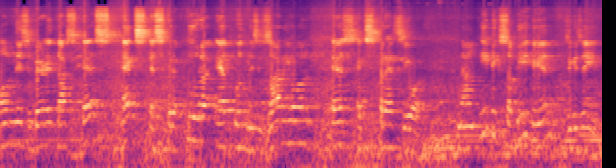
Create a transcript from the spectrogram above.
Omnis veritas es ex scriptura et ut necessarior es expressio. Na ang ibig sabihin, sige Zane,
